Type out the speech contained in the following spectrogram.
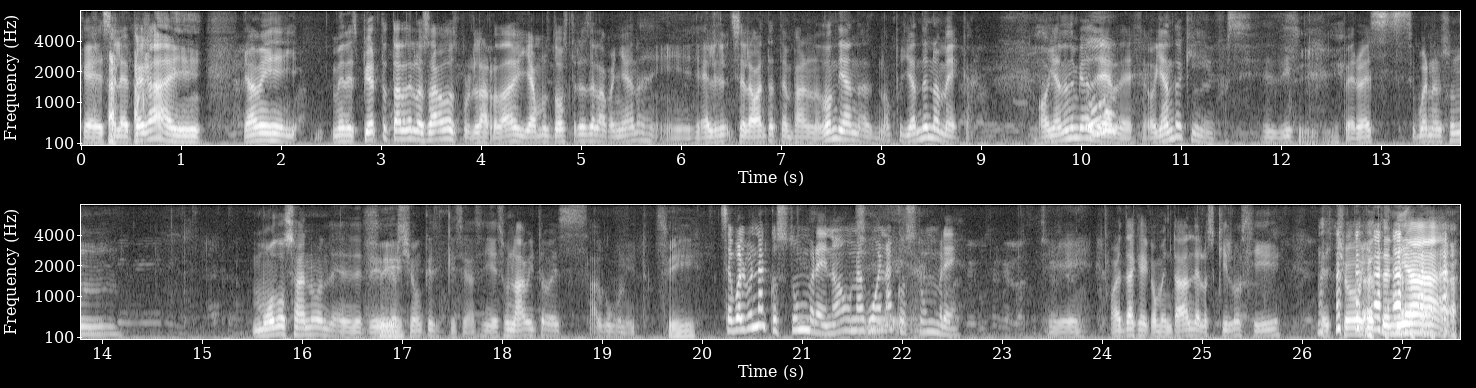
que se le pega y ya me, me despierto tarde los sábados por la rodada y llamamos 2, 3 de la mañana y él se levanta temprano. ¿Dónde andas? No, pues ya ando en Ameca. O ya ando en Vías oh. Verdes. O ya ando aquí. Pues, es Pero es, bueno, es un modo sano de, diversión que, que, se hace y es un hábito, es algo bonito. Sí. Se vuelve una costumbre, ¿no? Una buena costumbre. Sí. Ahorita que comentaban de los kilos, sí de hecho, yo tenía...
